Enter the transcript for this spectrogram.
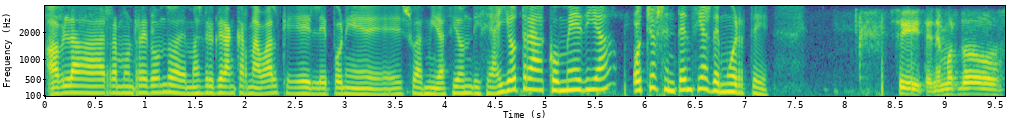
Habla Ramón Redondo, además del gran carnaval que le pone su admiración, dice, hay otra comedia, ocho sentencias de muerte. Sí, tenemos dos,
